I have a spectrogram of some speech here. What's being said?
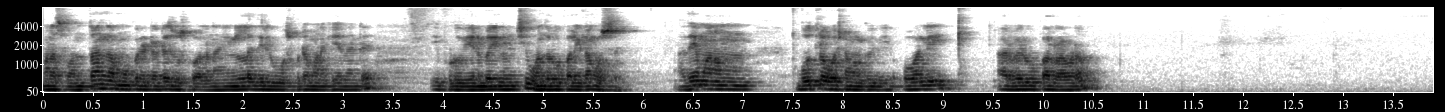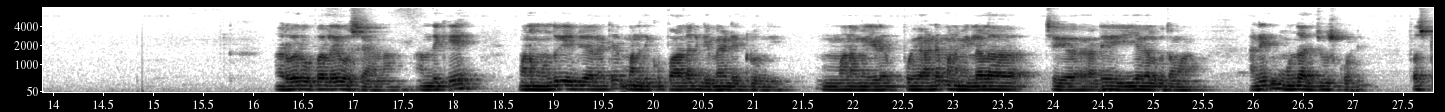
మన సొంతంగా అమ్ముకునేటట్టే చూసుకోవాలి. నా ఇళ్ళ తిరిగి పోసుకుంటే మనకి ఏంటంటే ఇప్పుడు ఎనభై నుంచి వంద రూపాయలు ఇలా వస్తాయి. అదే మనం బూత్లో పోసినాం అనుకోండి ఓన్లీ అరవై రూపాయలు రావడం. అరవై రూపాయలే వస్తాయి అన్న. అందుకే మనం ముందుగా ఏం చేయాలంటే మన దిక్కు పాలకి డిమాండ్ ఎట్లుంది మనం ఏడ పోయి అంటే మనం ఇళ్ళ చేయ అంటే ఇవ్వగలుగుతామా అనేది ముందు అది చూసుకోండి. ఫస్ట్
